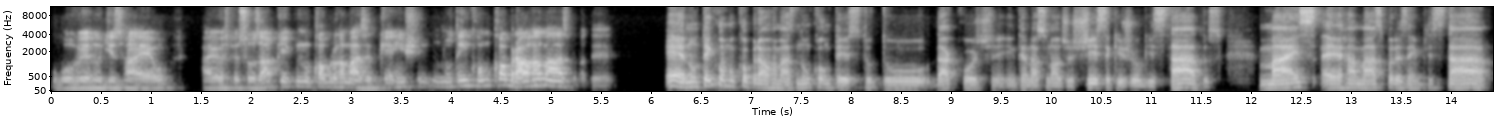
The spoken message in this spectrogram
o governo de Israel, aí as pessoas, ah, por que que não cobra o Hamas? É porque a gente não tem como cobrar o Hamas, brother. É, não tem como cobrar o Hamas num contexto do, da Corte Internacional de Justiça, que julga estados, mas é, Hamas, por exemplo, está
